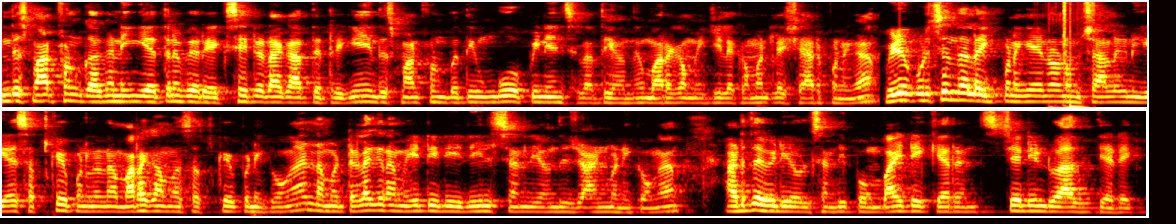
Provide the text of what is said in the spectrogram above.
இந்த ஸ்மார்ட் ஃபோனுக்காக நீங்கள் எத்தனை பேர் எக்ஸைட்டடாக காத்துட்ருக்கீங்க இந்த ஸ்மார்ட் ஃபோன் பற்றி உங்கள் ஒப்பீனியன்ஸ் எல்லாத்தையும் வந்து மறக்காம கீழே கமெண்ட்டில் ஷேர் பண்ணுங்கள் வீடியோ பிடிச்சிருந்தா லைக் பண்ணுங்கள் என்னோட நம்ம சேனலுக்கு நீங்கள் சப்ஸ்கிரைப் பண்ணலன்னா மறக்காமல் சப்ஸ்கிரைப் பண்ணிக்கோங்க. நம்ம டெலிகிராம் ஏடிடி ரீல்ஸ் சேனலையும் வந்து ஜாயின் பண்ணிக்கோங்க. அடுத்த வீடியோவில் சந்திப்போம். Bye take care and stay tuned to Aditya tech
